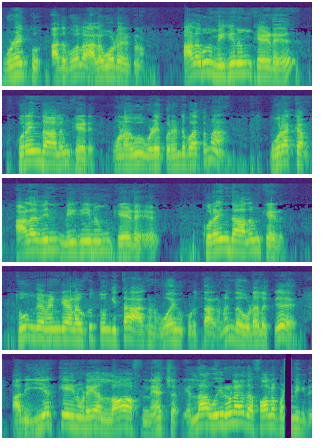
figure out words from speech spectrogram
உழைப்பு அதுபோல் அளவோடு இருக்கணும். அளவு மிகுனும் கேடு குறைந்தாலும் கேடு. உணவு உழைப்பு ரெண்டு பார்த்தோமா? உறக்கம் அளவின் மிகினும் கேடு குறைந்தாலும் கேடு. தூங்க வேண்டிய அளவுக்கு தூங்கித்தான் ஆகணும் ஓய்வு கொடுத்தாகணும். இந்த உடலுக்கு அது இயற்கையினுடைய லா ஆஃப் நேச்சர் எல்லா உயிர்களும் அதை ஃபாலோ பண்ணிக்குது.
